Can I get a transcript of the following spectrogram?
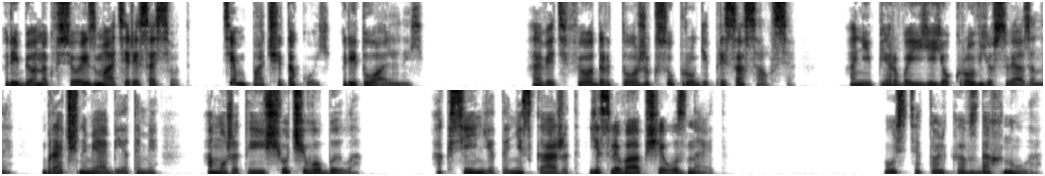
ребенок все из матери сосет, тем паче такой, ритуальный. А ведь Федор тоже к супруге присосался. Они первой ее кровью связаны, брачными обетами. А может, и еще чего было? А Ксенья-то не скажет, если вообще узнает. Устя только вздохнула.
